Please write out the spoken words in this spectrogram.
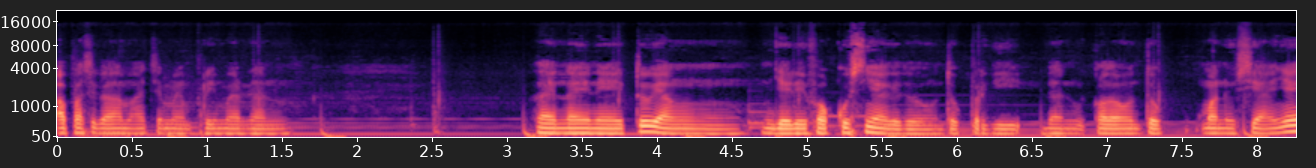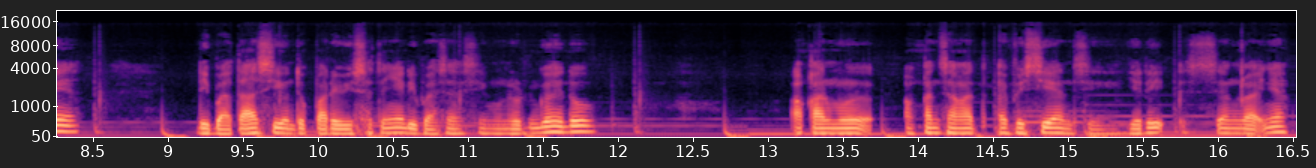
apa segala macam yang primer dan lain-lainnya itu yang menjadi fokusnya gitu untuk pergi. Dan kalau untuk manusianya dibatasi untuk pariwisatanya dibatasi. Menurut gue itu akan akan sangat efisien sih. Jadi seenggaknya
